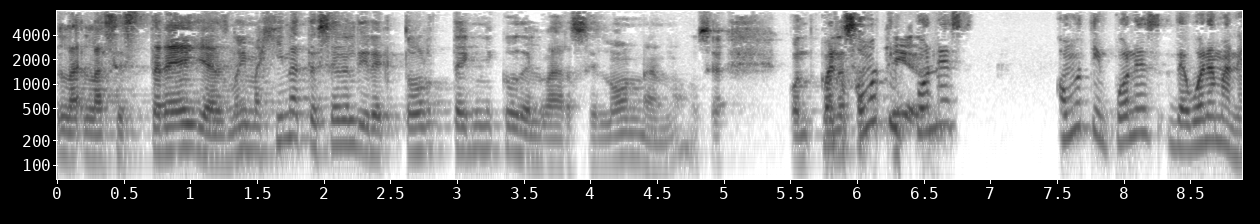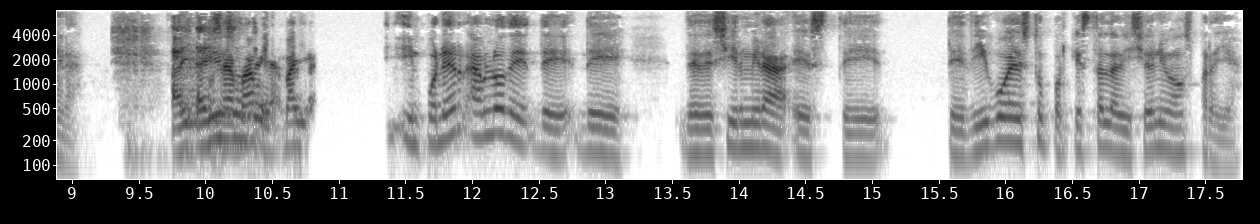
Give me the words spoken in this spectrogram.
las estrellas, ¿no? Imagínate ser el director técnico del Barcelona, ¿no? O sea, con, ¿cómo te impones? ¿Cómo te impones de buena manera? o sea, vaya, vaya. Imponer, hablo de, de, de, de, decir, mira, este, te digo esto porque esta es la visión y vamos para allá.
